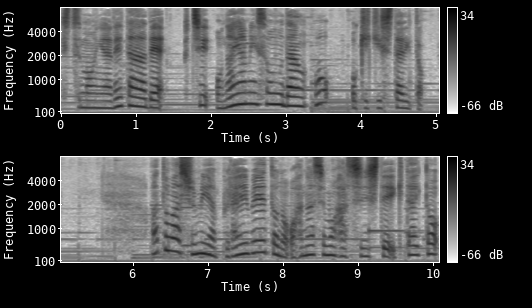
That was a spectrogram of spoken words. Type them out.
質問やレターでプチお悩み相談をお聞きしたりとあとは趣味やプライベートのお話も発信していきたいと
